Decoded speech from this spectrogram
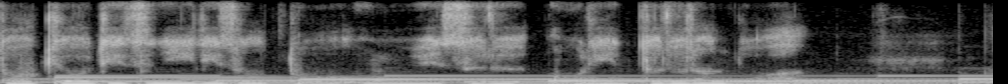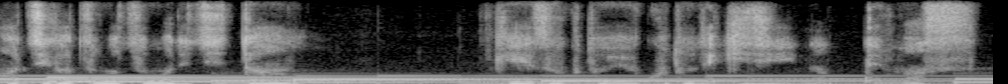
東京ディズニーリゾートを運営するオリエンタルランドは、8月末まで時短継続ということで記事になってます。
